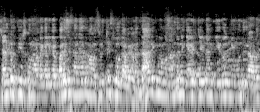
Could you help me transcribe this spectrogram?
షెల్టర్ తీసుకుని ఉండగలిగే పరిస్థితి అనేది మనం సృష్టించుకోగలగాలి. దానికి మిమ్మల్ని అందరినీ గైడ్ చేయడానికి ఈ రోజు మీ ముందుకు రావడం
